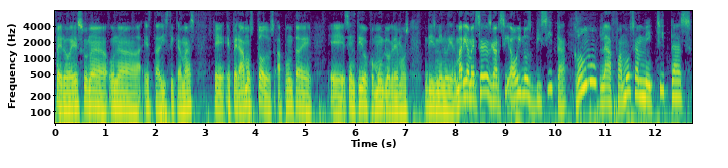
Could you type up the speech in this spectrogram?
pero es una, una estadística más que esperamos todos a punta de eh, sentido común logremos disminuir. María Mercedes García hoy nos visita ¿Cómo? la famosa Mechitas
